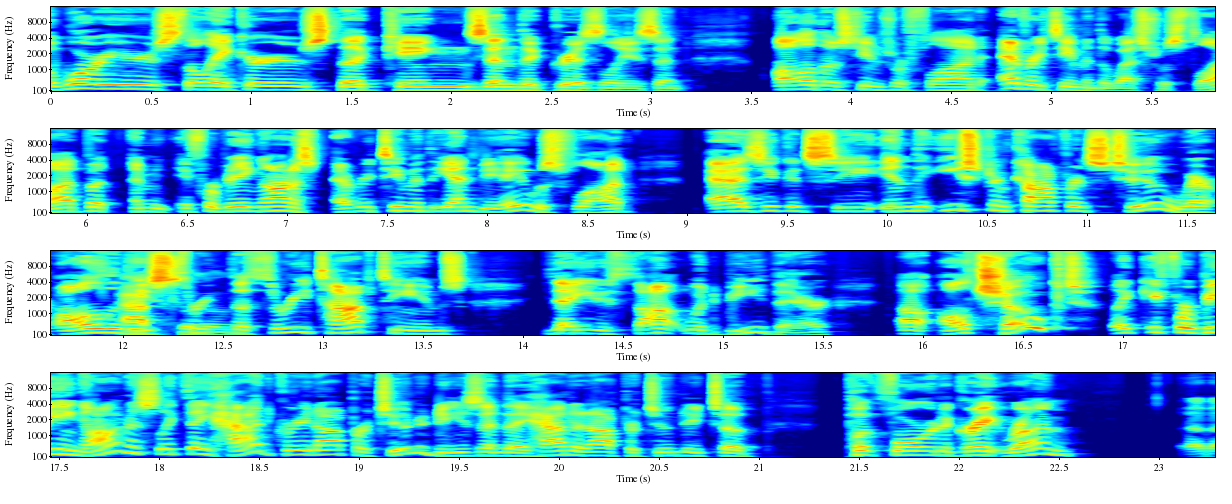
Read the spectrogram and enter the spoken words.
the Warriors, the Lakers, the Kings, and the Grizzlies, and all of those teams were flawed. Every team in the West was flawed, but I mean, if we're being honest, every team in the NBA was flawed, as you could see in the Eastern Conference too, where all of these three, the three top teams that you thought would be there. Uh, all choked. Like, if we're being honest, like they had great opportunities and they had an opportunity to put forward a great run. Uh,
